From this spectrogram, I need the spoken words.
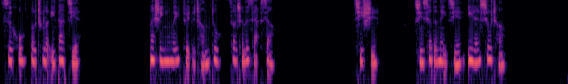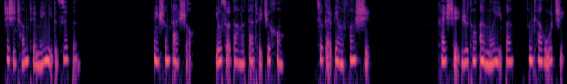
似乎露出了一大截。那是因为腿的长度造成的假象。其实，裙下的那截依然修长。这是长腿美女的资本。那双大手游走到了大腿之后，就改变了方式，开始如同按摩一般分开五指，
